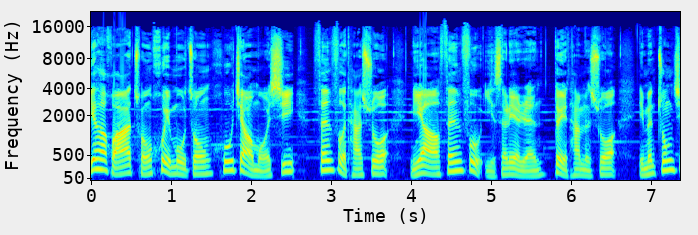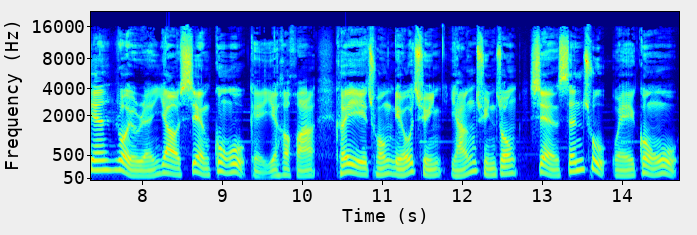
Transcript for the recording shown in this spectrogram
耶和华从会幕中呼叫摩西。吩咐他说：“你要吩咐以色列人，对他们说：你们中间若有人要献供物给耶和华，可以从牛群、羊群中献牲畜为供物。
